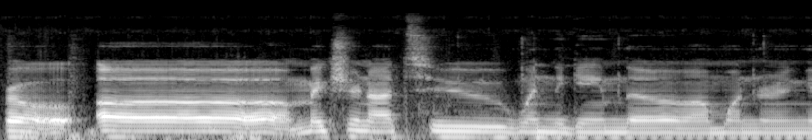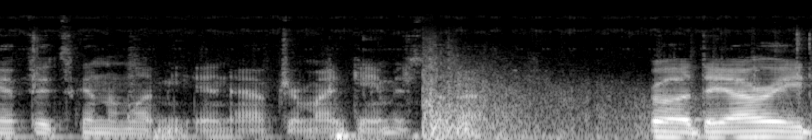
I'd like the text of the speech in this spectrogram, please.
Bro, uh, make sure not to win the game though. I'm wondering if it's gonna let me in after my game is done. Bro, they already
